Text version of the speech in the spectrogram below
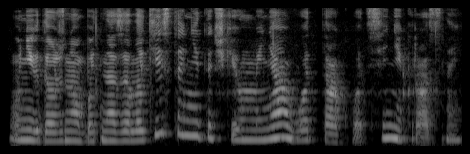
у них должно быть на золотистой ниточке, у меня вот так вот, синий-красный.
